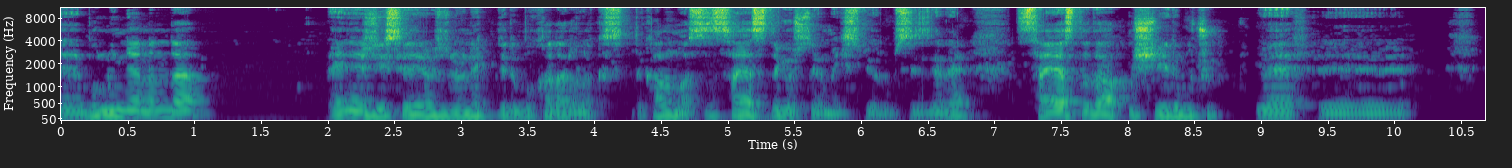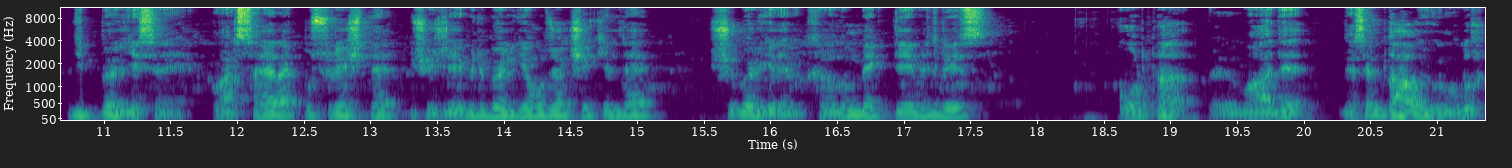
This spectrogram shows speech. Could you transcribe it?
Ee, bunun yanında enerji hisselerimizin örnekleri bu kadarla kısıtlı kalmasın. Sayas'ı da göstermek istiyorum sizlere. Sayas'ta da 67,5 ve e, dip bölgesini varsayarak bu süreçte düşeceği bir bölge olacak şekilde şu bölgede bir kırılım bekleyebiliriz. Orta e, vade desem daha uygun olur.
